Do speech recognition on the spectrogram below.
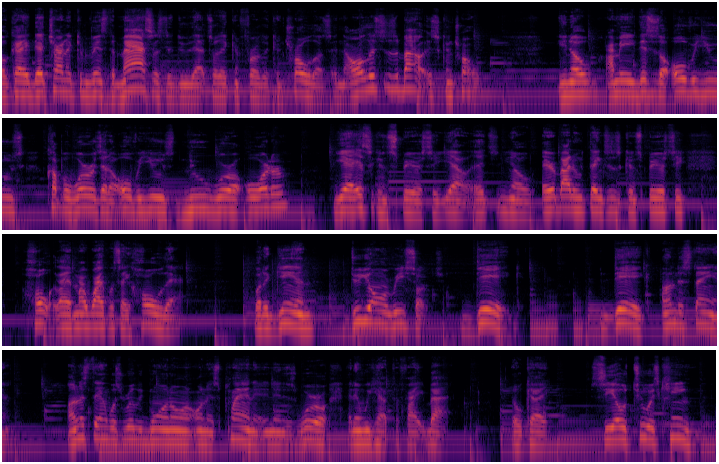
Okay, they're trying to convince the masses to do that so they can further control us. And all this is about is control. You know, I mean, this is an overused couple words that are overused new world order. Yeah, it's a conspiracy. Yeah, it's you know, everybody who thinks it's a conspiracy, hold like my wife would say, hold that. But again, do your own research. Dig. Dig, understand understand what's really going on on this planet and in this world, and then we have to fight back. Okay? CO2 is king.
